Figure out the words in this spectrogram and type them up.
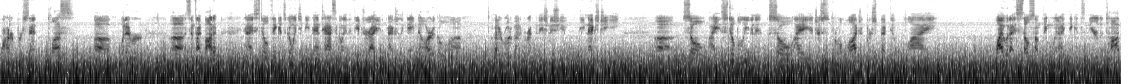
400 percent plus, um, whatever uh, since I bought it, and I still think it's going to be fantastic going in the future. I actually named the article um, that I wrote about it, the recommendation issue, the next GE. Uh, so I still believe in it. So I just, from a logic perspective, why why would I sell something when I think it's near the top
